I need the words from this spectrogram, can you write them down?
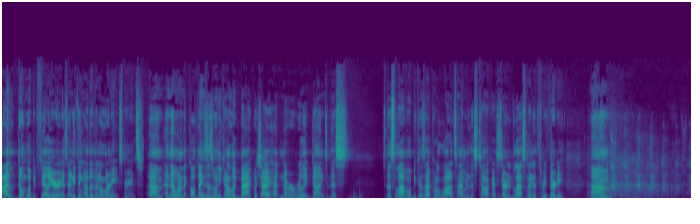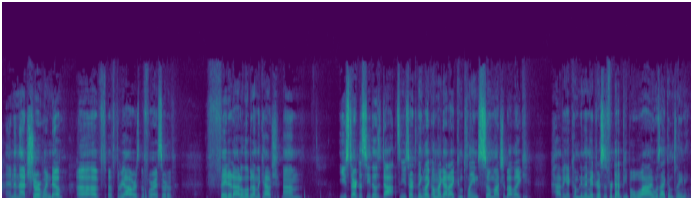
I don't look at failure as anything other than a learning experience. Um, and then one of the cool things is when you kind of look back, which I had never really done to this to this level because I put a lot of time into this talk. I started last night at 3:30, um, and in that short window uh, of of three hours before I sort of faded out a little bit on the couch. Um, you start to see those dots and you start to think like, oh my god, I complained so much about like having a company that made dresses for dead people. Why was I complaining?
